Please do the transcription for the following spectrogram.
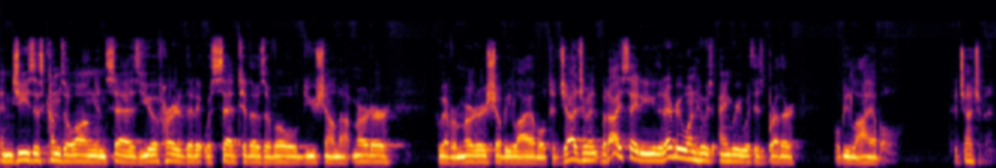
And Jesus comes along and says, you have heard that it was said to those of old, you shall not murder. Whoever murders shall be liable to judgment. But I say to you that everyone who is angry with his brother will be liable to judgment.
